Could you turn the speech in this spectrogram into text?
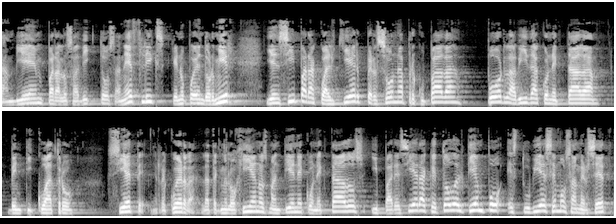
también para los adictos a Netflix que no pueden dormir y en sí para cualquier persona preocupada por la vida conectada 24/7. Recuerda, la tecnología nos mantiene conectados y pareciera que todo el tiempo estuviésemos a merced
